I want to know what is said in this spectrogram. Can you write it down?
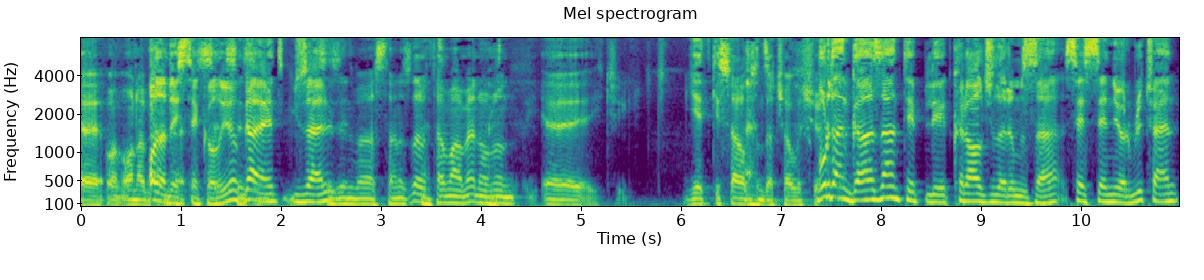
e, ona o da destek oluyor. Sizin, Gayet güzel. Sizin vasıtanızda evet. tamamen onun evet. e, yetkisi altında evet. çalışıyor. Buradan Gaziantep'li kralcılarımıza sesleniyorum. Lütfen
